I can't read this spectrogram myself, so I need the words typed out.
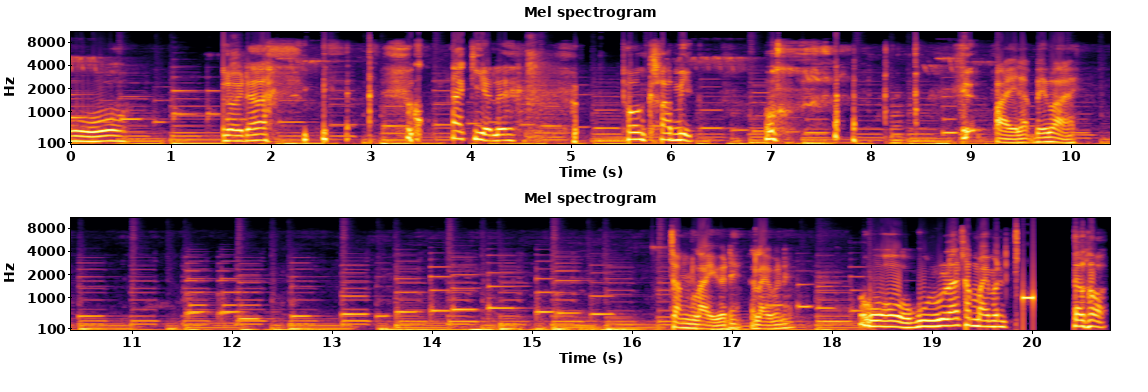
โอ้โหลอยได้น่าเกลียดเลยทองคำอีกโอ้ไปแล้วบ๊ายบายจังไรวะเนี่ย อะไรวะเนี่ย โอ้โห กูรู้แล้วทำไมมันตลอด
